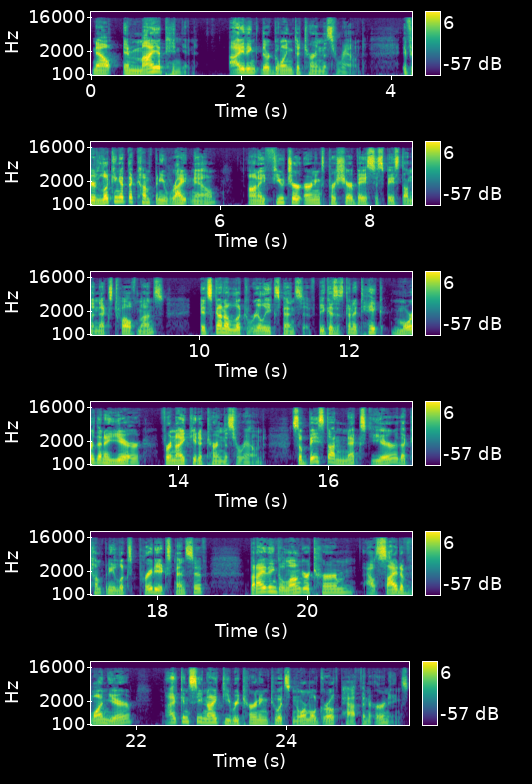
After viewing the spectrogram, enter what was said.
Now, in my opinion, I think they're going to turn this around. If you're looking at the company right now on a future earnings per share basis based on the next 12 months, it's going to look really expensive because it's going to take more than a year for Nike to turn this around. So, based on next year, the company looks pretty expensive. But I think longer term, outside of one year, I can see Nike returning to its normal growth path in earnings.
